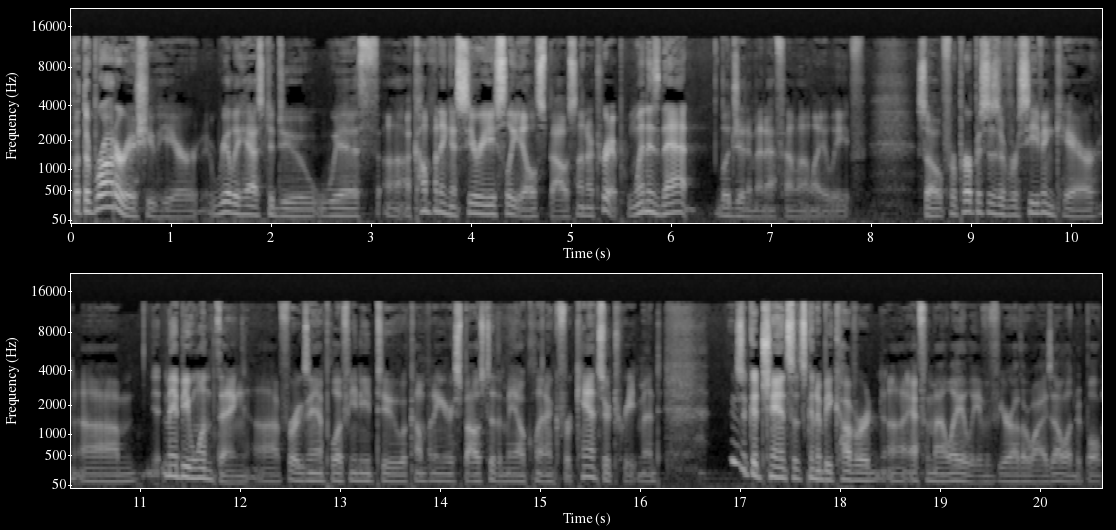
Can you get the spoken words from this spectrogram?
But the broader issue here really has to do with uh, accompanying a seriously ill spouse on a trip. When is that legitimate FMLA leave? So, for purposes of receiving care, um, it may be one thing. Uh, for example, if you need to accompany your spouse to the Mayo Clinic for cancer treatment, there's a good chance it's going to be covered uh, FMLA leave if you're otherwise eligible.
